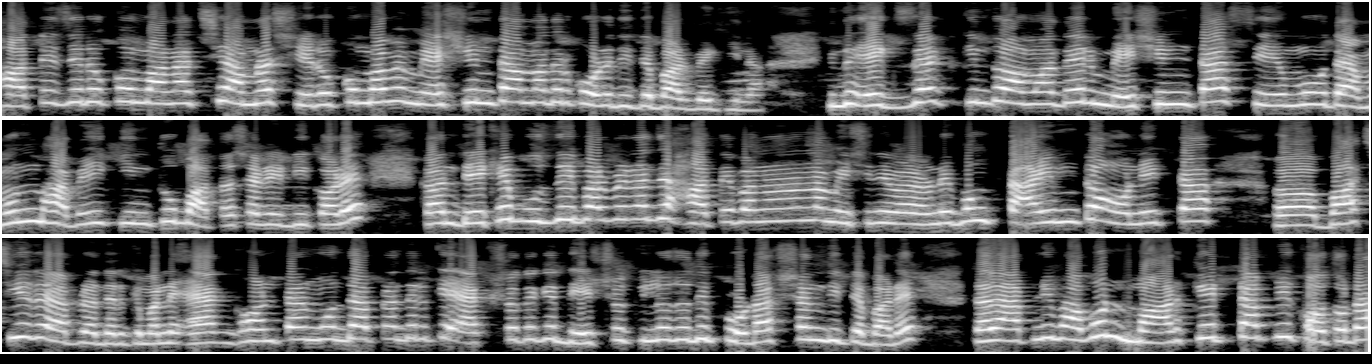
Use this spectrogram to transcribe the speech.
হাতে যেরকম বানাচ্ছি, আমরা সেরকম ভাবে মেশিনটা আমাদের করে দিতে পারবে কিনা। কিন্তু এক্স্যাক্ট কিন্তু আমাদের মেশিনটা সেম তেমন ভাবেই কিন্তু বাতাসা রেডি করে। কারণ দেখে বুঝতেই পারবে না যে হাতে বানানো না মেশিনে বানানো। এবং টাইমটা অনেকটা বাঁচিয়ে দেয় আপনাদেরকে। মানে এক ঘণ্টার মধ্যে আপনাদেরকে একশো থেকে দেড়শো কিলো যদি প্রোডাকশন দিতে পারে, তাহলে আপনি ভাবুন মার্কেটটা আপনি কতটা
